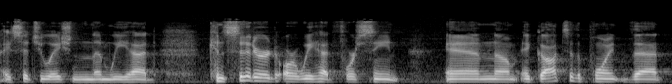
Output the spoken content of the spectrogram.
a situation than we had considered or we had foreseen. And um, it got to the point that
